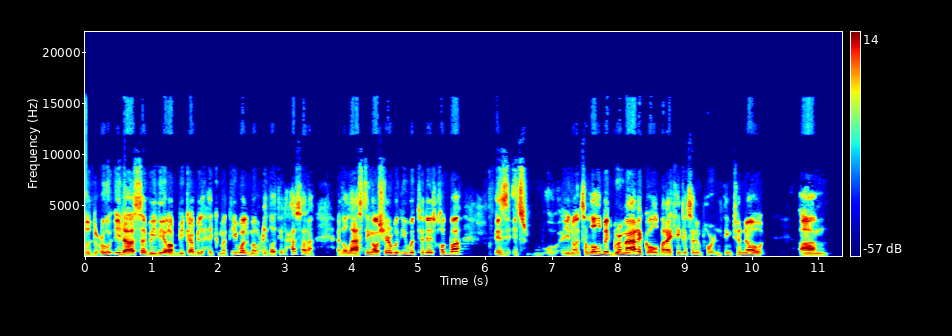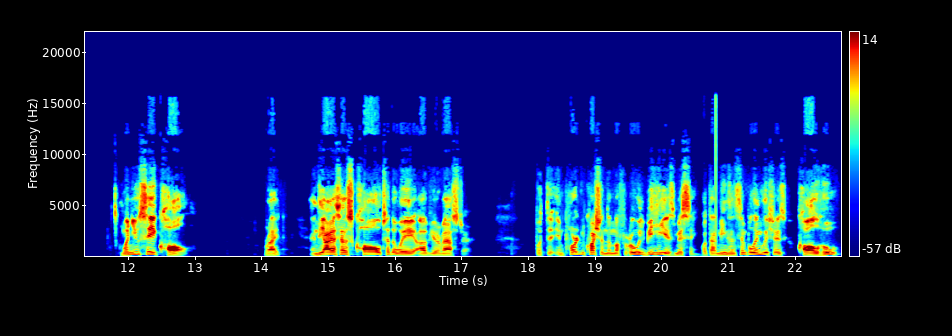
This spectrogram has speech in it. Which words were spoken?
And the last thing I'll share with you with today's khutbah is it's you know it's a little bit grammatical, but I think it's an important thing to note. Um, when you say call, right? And the iss call to the way of your master. But the important question, the maf'ul bihi is missing. What that means in simple English is call who?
